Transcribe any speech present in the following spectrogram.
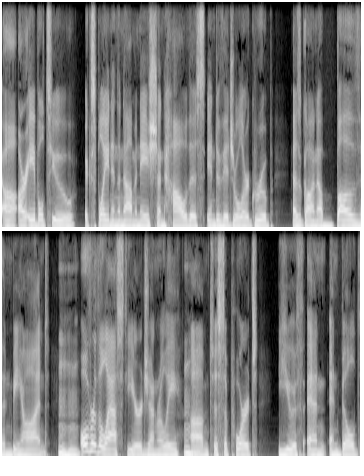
uh, are able to explain in the nomination how this individual or group has gone above and beyond over the last year, generally, um, to support youth and and build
